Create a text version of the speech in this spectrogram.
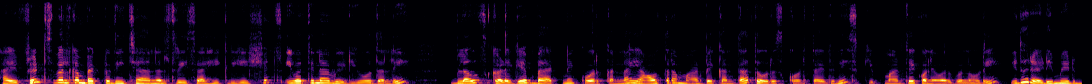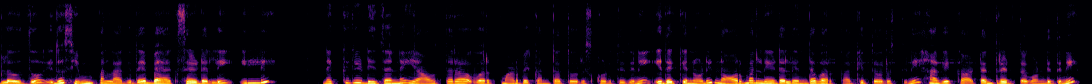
Hi friends welcome back to the channel Shri Sahi creations ಇವತ್ತಿನ ವಿಡಿಯೋದಲ್ಲಿ ಬ್ಲೌಸ್ಗಳಿಗೆ back neck ವರ್ಕನ್ನು ಯಾವ ಥರ ಮಾಡಬೇಕಂತ ತೋರಿಸ್ಕೊಡ್ತಾ ಇದ್ದೀನಿ. ಸ್ಕಿಪ್ ಮಾಡಿದೆ ಕೊನೆವರೆಗೂ ನೋಡಿ. ಇದು ರೆಡಿಮೇಡ್ ಬ್ಲೌಸು ಇದು ಸಿಂಪಲ್ ಆಗಿದೆ. ಬ್ಯಾಕ್ ಸೈಡಲ್ಲಿ ಇಲ್ಲಿ ನೆಕ್ಗೆ ಡಿಸೈನ್ನ ಯಾವ ಥರ ವರ್ಕ್ ಮಾಡಬೇಕಂತ ತೋರಿಸ್ಕೊಡ್ತಿದ್ದೀನಿ. ಇದಕ್ಕೆ ನೋಡಿ ನಾರ್ಮಲ್ ನೀಡಲಿಂದ ವರ್ಕ್ ಹಾಕಿ ತೋರಿಸ್ತೀನಿ. ಹಾಗೆ ಕಾಟನ್ ಥ್ರೆಡ್ ತೊಗೊಂಡಿದ್ದೀನಿ.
